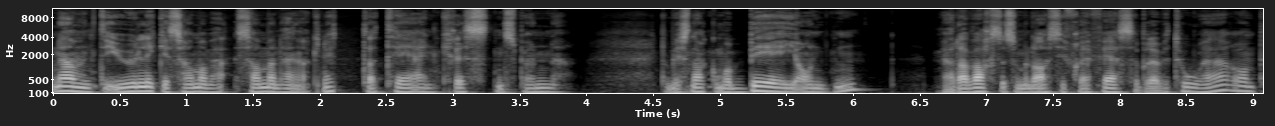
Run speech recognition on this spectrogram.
nevnt i ulike sammenhenger knytta til en kristens bønne. Det blir snakk om å be i ånden, Vi har det verset som vi leste fra Efeserbrevet 2 her, og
